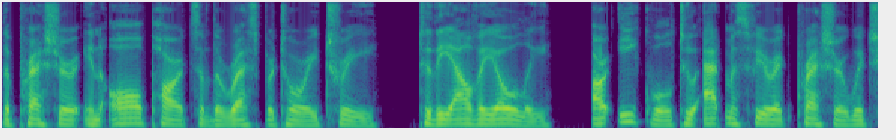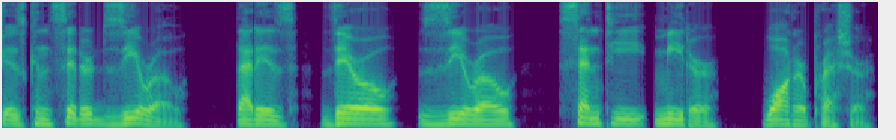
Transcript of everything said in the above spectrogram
The pressure in all parts of the respiratory tree, to the alveoli, are equal to atmospheric pressure, which is considered zero, that is, zero, zero centimeter water pressure.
